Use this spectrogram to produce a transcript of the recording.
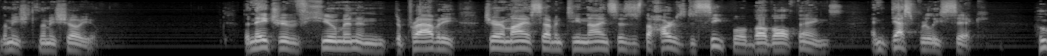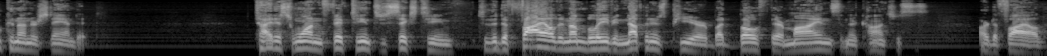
Let me, let me show you. The nature of human and depravity, Jeremiah 17 9 says, The heart is deceitful above all things and desperately sick. Who can understand it? Titus 1 15 through 16. To the defiled and unbelieving, nothing is pure, but both their minds and their consciences are defiled.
